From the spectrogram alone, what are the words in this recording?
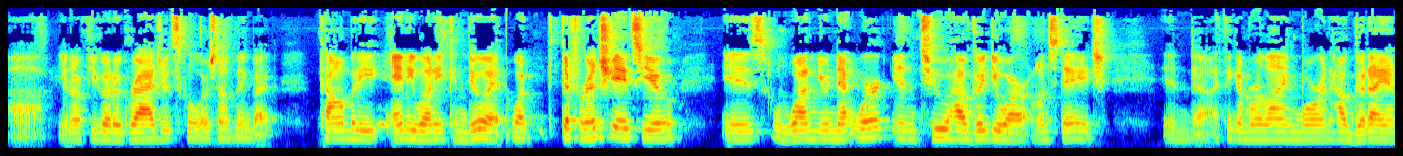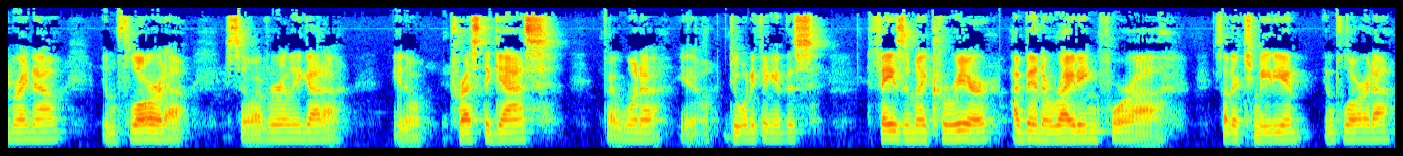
Uh, you know, if you go to graduate school or something, but comedy, anybody can do it. What differentiates you is one, your network, and two, how good you are on stage. And uh, I think I'm relying more on how good I am right now in Florida. So I've really got to, you know, press the gas if I want to, you know, do anything in this phase of my career. I've been writing for uh, this other comedian in Florida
